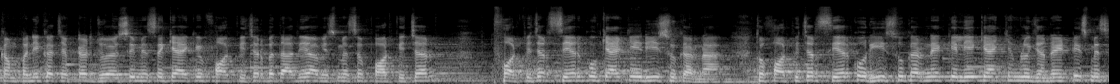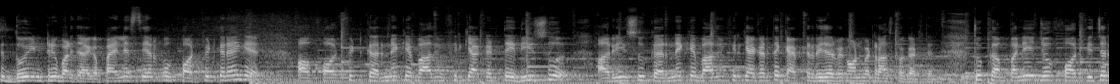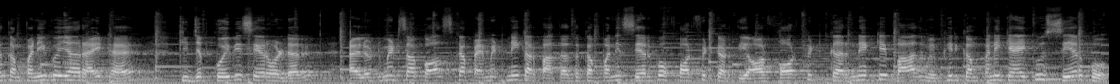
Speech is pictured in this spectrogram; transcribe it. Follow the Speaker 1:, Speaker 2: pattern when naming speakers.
Speaker 1: Company का chapter जो है, उसी में से क्या है कि फॉर फीचर बता दिया। अब इसमें से फॉर फीचर फॉरफीचर शेयर को क्या है कि री इशू करना है। तो फॉरफीचर शेयर को री इशू करने के लिए क्या है कि हम लोग जनरल इसमें से दो एंट्री बढ़ जाएगा। पहले शेयर को फॉरफिट करेंगे और फॉरफिट करने के बाद में फिर क्या करते हैं? री इशू और री इशू करने के बाद में फिर क्या करते हैं? कैपिटल रिज़र्व अकाउंट में ट्रांसफ़र करते हैं। तो कंपनी जो फॉरफीचर कंपनी को यह राइट है कि जब कोई भी शेयर होल्डर अलॉटमेंट्स और कॉल्स का पेमेंट नहीं कर पाता तो कंपनी शेयर को फॉरफिट करती है और फॉरफिट करने के बाद में फिर कंपनी क्या है कि उस शेयर को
